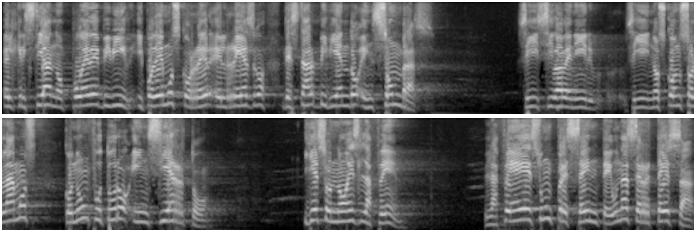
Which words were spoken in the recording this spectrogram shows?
El cristiano puede vivir y podemos correr el riesgo de estar viviendo en sombras. Sí, sí va a venir. Si nos consolamos con un futuro incierto. Y eso no es la fe. La fe es un presente, una certeza,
